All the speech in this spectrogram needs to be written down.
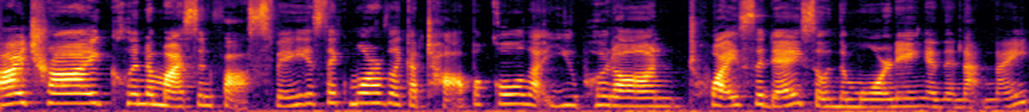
I try clindamycin phosphate. It's like more of like a topical that you put on twice a day, so in the morning and then at night.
